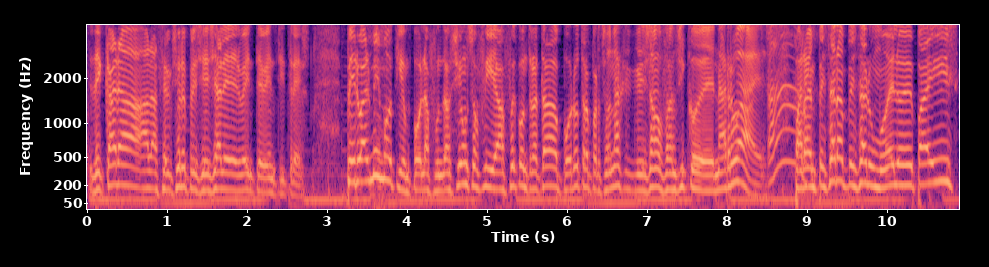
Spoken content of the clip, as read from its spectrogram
De cara a las elecciones presidenciales del 2023. Pero al mismo tiempo, la Fundación Sofía fue contratada por otro personaje que se llama Francisco de Narváez, Ah. para empezar a pensar un modelo de país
